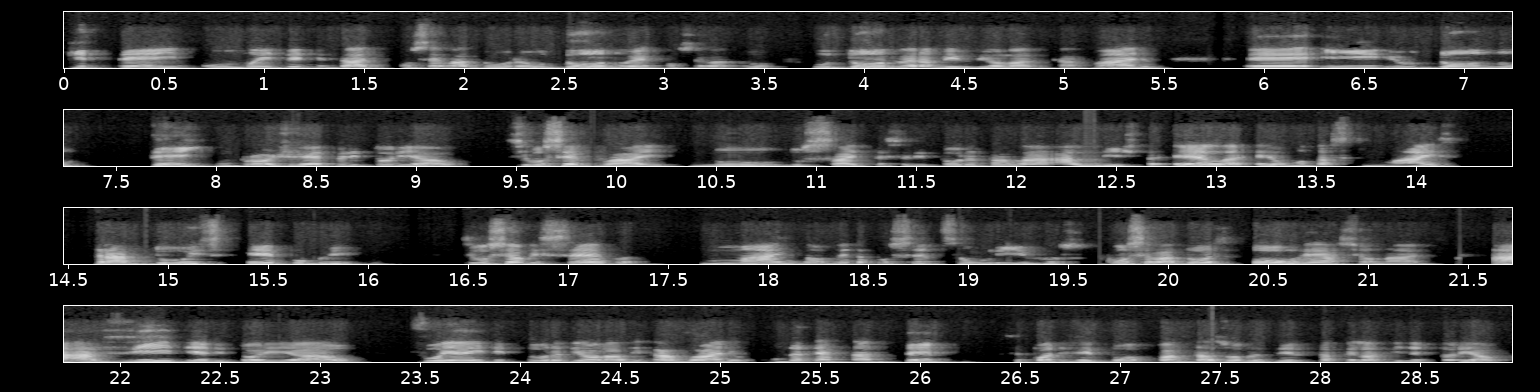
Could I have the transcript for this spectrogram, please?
que tem uma identidade conservadora. O dono é conservador, o dono era amigo de Olavo Carvalho é, e, e o dono tem um projeto editorial. Se você vai no, site dessa editora, está lá a lista. Ela é uma das que mais traduz e publica. Se você observa, mais de 90% são livros conservadores ou reacionários. A, a Vide Editorial foi a editora de Olavo de Carvalho um determinado tempo. Você pode ver, boa parte das obras dele está pela Vida Editorial.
